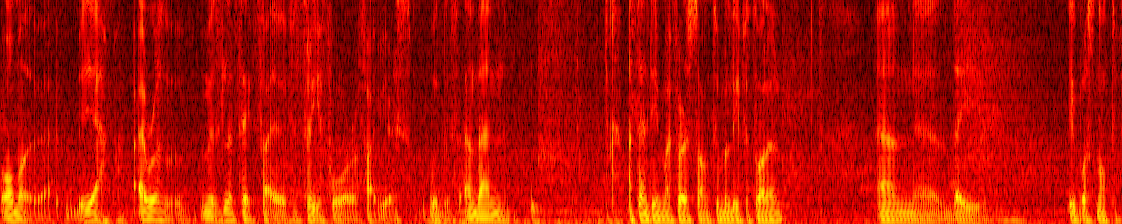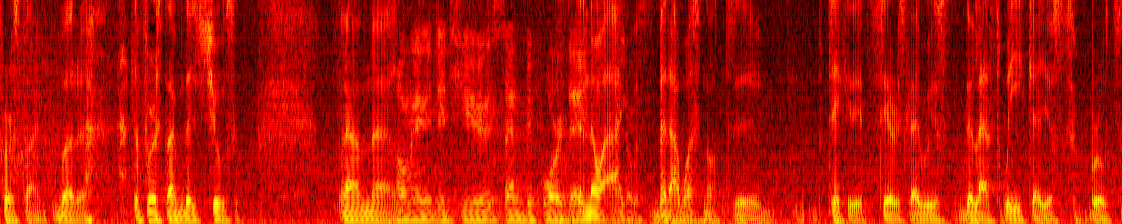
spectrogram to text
almost yeah. I wrote let's say five, three, four, or five years with this, and then I sent in my first song to Melodifestivalen, and uh, they it was not the first time, but uh, the first time they chose it. And uh, How many did you send before they no, I chose? but I was not uh, taking it seriously. I was the last week. I just wrote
